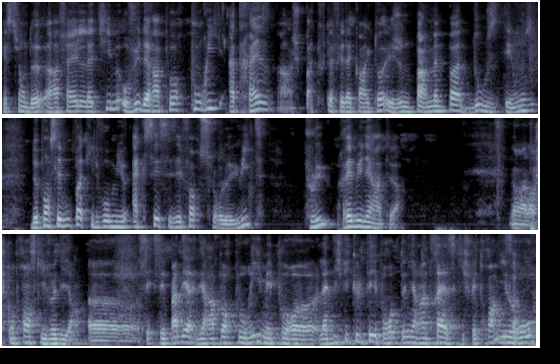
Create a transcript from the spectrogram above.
Question de Raphaël Latim. Au vu des rapports pourris à 13, je ne suis pas tout à fait d'accord avec toi, et je ne parle même pas 12 et 11, ne pensez-vous pas qu'il vaut mieux axer ses efforts sur le 8, plus rémunérateur? Non, alors je comprends ce qu'il veut dire. Euh, ce n'est pas des, rapports pourris, mais pour euh, la difficulté pour obtenir un 13 qui fait 3000 euros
